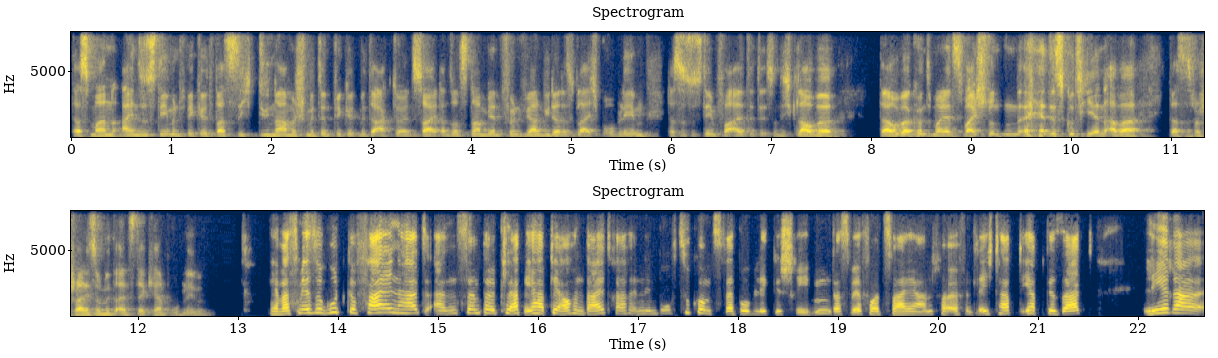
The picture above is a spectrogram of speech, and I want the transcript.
dass man ein System entwickelt, was sich dynamisch mitentwickelt mit der aktuellen Zeit. Ansonsten haben wir in fünf Jahren wieder das gleiche Problem, dass das System veraltet ist. Und ich glaube, darüber könnte man jetzt zwei Stunden diskutieren, aber das ist wahrscheinlich somit eins der Kernprobleme. Ja, was mir so gut gefallen hat an Simple Club, ihr habt ja auch einen Beitrag in dem Buch Zukunftsrepublik geschrieben, das wir vor zwei Jahren veröffentlicht habt. Ihr habt gesagt, Lehrer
